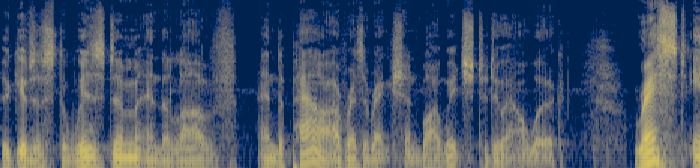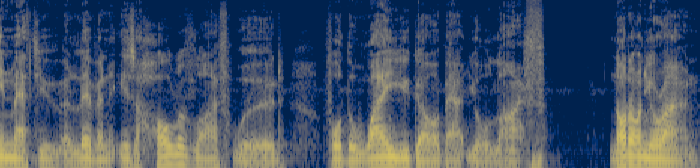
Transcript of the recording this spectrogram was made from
who gives us the wisdom and the love and the power of resurrection by which to do our work. Rest in Matthew 11 is a whole of life word for the way you go about your life, not on your own,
